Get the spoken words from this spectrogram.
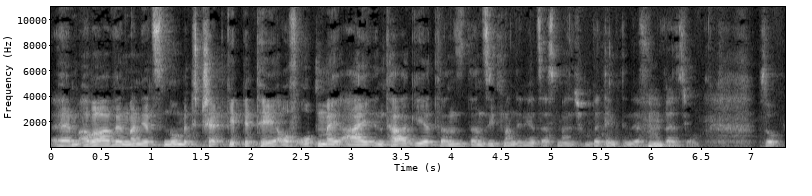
Ähm, aber wenn man jetzt nur mit ChatGPT auf OpenAI interagiert, dann, dann sieht man den jetzt erstmal nicht unbedingt in der Free-Version. Mhm. So.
